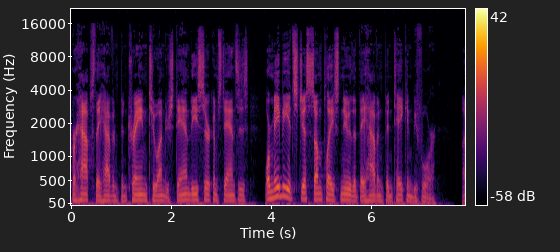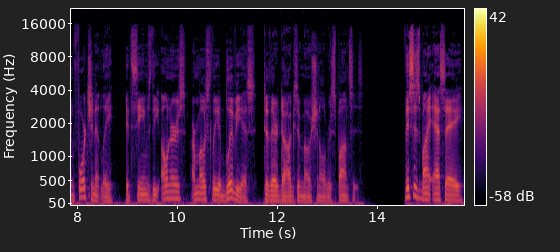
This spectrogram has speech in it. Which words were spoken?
Perhaps they haven't been trained to understand these circumstances, or maybe it's just someplace new that they haven't been taken before. Unfortunately, it seems the owners are mostly oblivious to their dog's emotional responses. This is my essay,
